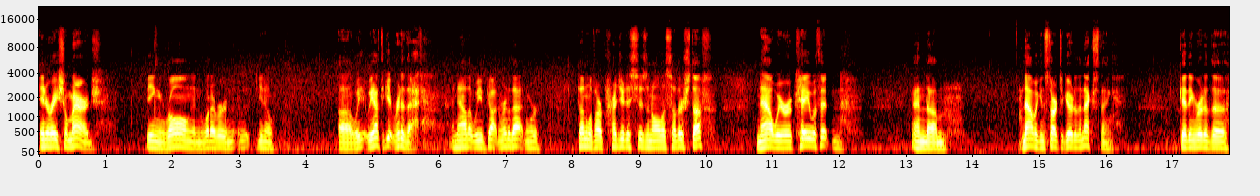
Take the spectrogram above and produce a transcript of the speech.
interracial marriage being wrong and whatever, and, you know, uh, we, we have to get rid of that. And now that we've gotten rid of that and we're done with our prejudices and all this other stuff, now we're okay with it and, and um, now we can start to go to the next thing. Getting rid of the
